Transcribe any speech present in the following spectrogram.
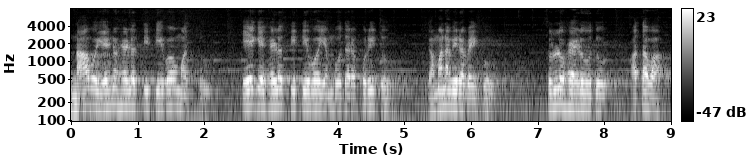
ನಾವು ಏನು ಹೇಳುತ್ತಿದ್ದೀವೋ ಮತ್ತು ಹೇಗೆ ಹೇಳುತ್ತಿದ್ದೀವೋ ಎಂಬುದರ ಕುರಿತು ಗಮನವಿರಬೇಕು. ಸುಳ್ಳು ಹೇಳುವುದು ಅಥವಾ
